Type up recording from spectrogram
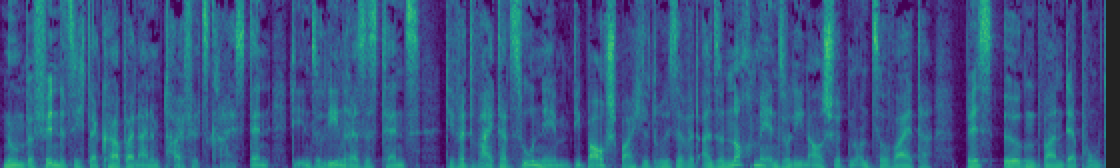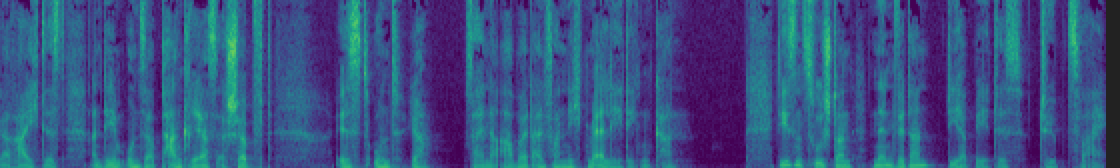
Nun befindet sich der Körper in einem Teufelskreis, denn die Insulinresistenz, die wird weiter zunehmen, die Bauchspeicheldrüse wird also noch mehr Insulin ausschütten und so weiter, bis irgendwann der Punkt erreicht ist, an dem unser Pankreas erschöpft ist und ja, seine Arbeit einfach nicht mehr erledigen kann. Diesen Zustand nennen wir dann Diabetes Typ 2.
